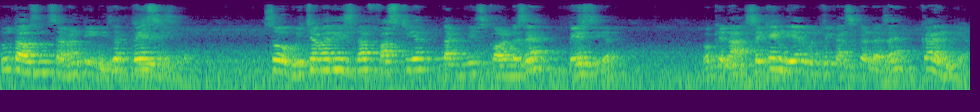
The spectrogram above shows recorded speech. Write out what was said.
2017 is a base year. So, whichever is the first year, that is called as a base year. Okay, na? second year will be considered as a current year.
